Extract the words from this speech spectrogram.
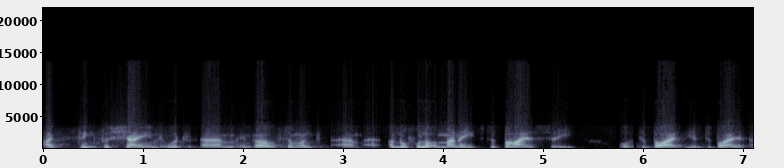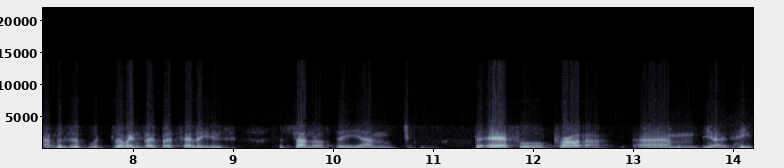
I think for Shane it would um, involve someone um, an awful lot of money to buy a seat or to buy you know, to buy um, with Lorenzo Bertelli, who's the son of the um, the heir for Prada. Um, you know, he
